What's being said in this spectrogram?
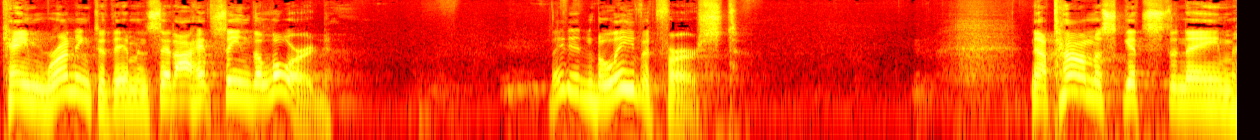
came running to them and said, I have seen the Lord. They didn't believe at first. Now, Thomas gets the name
